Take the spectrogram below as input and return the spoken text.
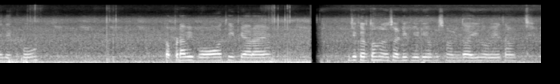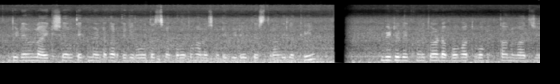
ਇਹ ਦੇਖੋ। ਕੱਪੜਾ ਵੀ ਬਹੁਤ ਹੀ ਪਿਆਰਾ ਹੈ। ਜੇਕਰ ਤੁਹਾਨੂੰ ਸਾਡੀ ਵੀਡੀਓ ਪਸੰਦ ਆਈ ਹੋਵੇ ਤਾਂ ਵੀਡੀਓ ਨੂੰ ਲਾਈਕ ਸ਼ੇਅਰ ਤੇ ਕਮੈਂਟ ਕਰਕੇ ਜ਼ਰੂਰ ਦੱਸਿਆ ਕਰੋ। ਤੁਹਾਨੂੰ ਸਾਡੀ ਵੀਡੀਓ ਕਿਸ ਤਰ੍ਹਾਂ ਦੀ ਲੱਗੀ? ਵੀਡੀਓ ਦੇਖਣ ਲਈ ਤੁਹਾਡਾ ਬਹੁਤ ਬਹੁਤ ਧੰਨਵਾਦ ਜੀ।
